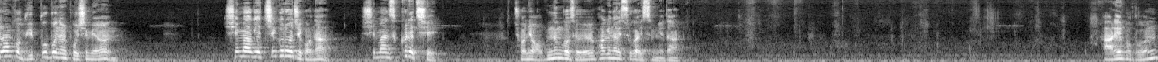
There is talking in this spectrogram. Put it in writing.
트렁크 윗부분을 보시면 심하게 찌그러지거나 심한 스크래치 전혀 없는 것을 확인할 수가 있습니다. 아래 부분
